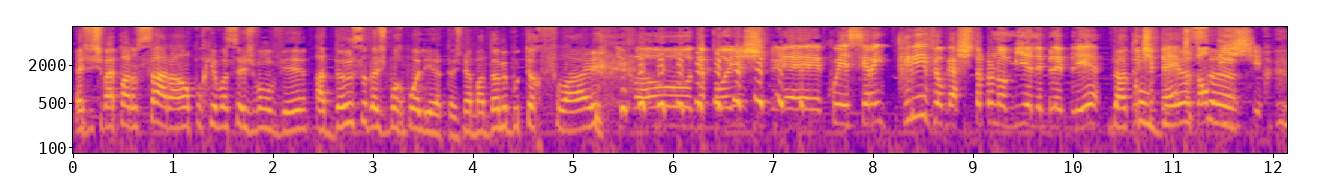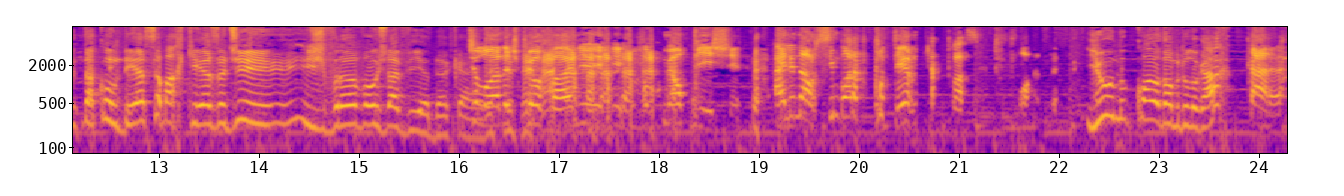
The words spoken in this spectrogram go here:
A gente vai para o sarau porque vocês vão ver a dança das borboletas, né? Madame Butterfly. E vão depois é, conhecer a incrível gastronomia lebleble da do Tibete, do Alpiste. da condessa marquesa de Svravos da vida, cara. De Luana de Piovani e vou comer alpiche. Aí ele, não, simbora pro puteiro, que é próximo. Foda. E o, qual é o nome do lugar? Cara,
